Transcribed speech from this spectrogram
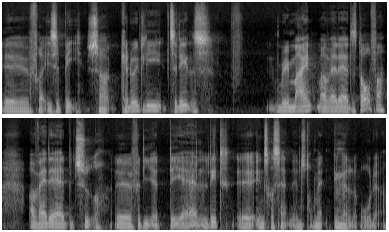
øh, fra ECB. Så kan du ikke lige til dels remind mig, hvad det er, det står for, og hvad det er, det betyder, øh, fordi at det er et lidt øh, interessant instrument, de mm. at bruge der.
